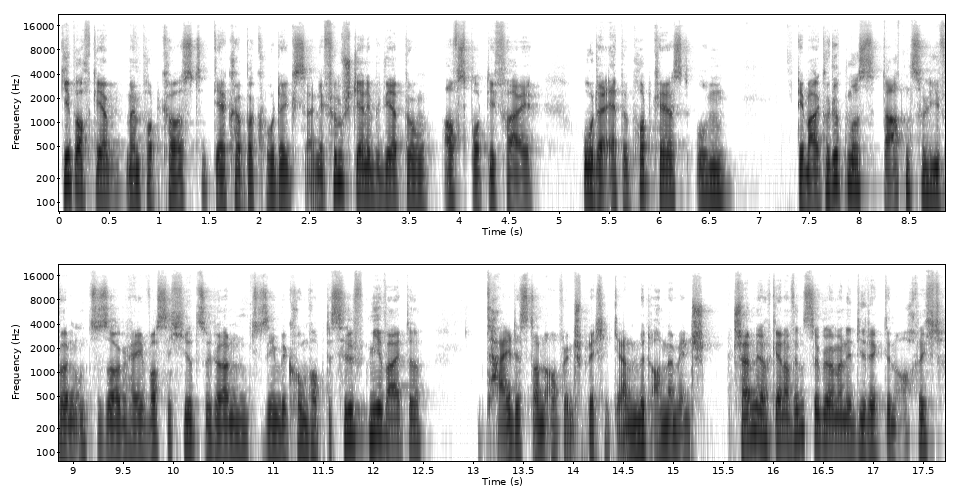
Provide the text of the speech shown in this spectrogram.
Gib auch gerne meinem Podcast Der Körperkodex eine 5-Sterne-Bewertung auf Spotify oder Apple Podcast, um dem Algorithmus Daten zu liefern und zu sagen, hey, was ich hier zu hören und zu sehen bekommen habe, das hilft mir weiter. Teile das dann auch entsprechend gerne mit anderen Menschen. Schreib mir auch gerne auf Instagram eine direkte Nachricht,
